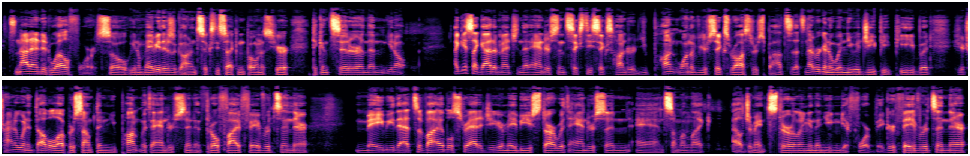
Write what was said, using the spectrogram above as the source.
it's not ended well for. So you know maybe there's a gone in 60 second bonus here to consider. And then you know I guess I got to mention that Anderson 6600. You punt one of your six roster spots. That's never going to win you a GPP. But if you're trying to win a double up or something, you punt with Anderson and throw five favorites in there. Maybe that's a viable strategy, or maybe you start with Anderson and someone like Aljamain Sterling, and then you can get four bigger favorites in there.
